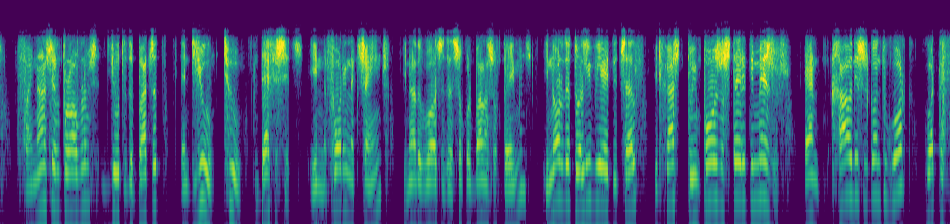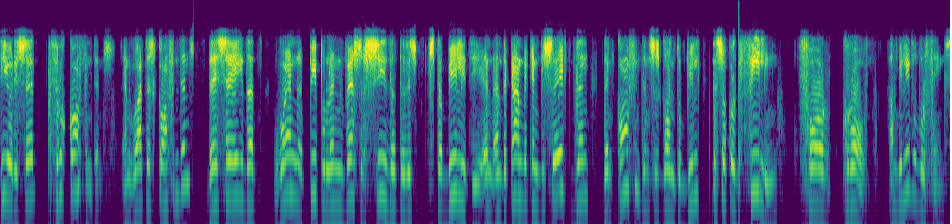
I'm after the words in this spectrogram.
financial problems due to the budget and due to deficits in foreign exchange, in other words, the so called balance of payments, in order to alleviate itself, it has to impose austerity measures. And how this is going to work? What the theory said through confidence. And what is confidence? They say that when people and investors see that there is stability and, and the country can be saved, then then confidence is going to build the so-called feeling for growth. Unbelievable things.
